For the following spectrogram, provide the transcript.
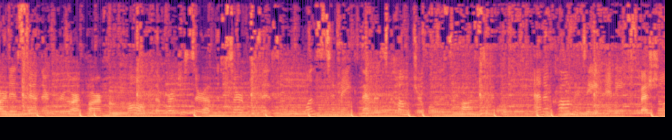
artist and their crew are far from home, the purchaser of the services wants to make them as comfortable as possible and accommodate any special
